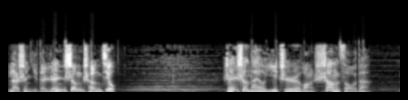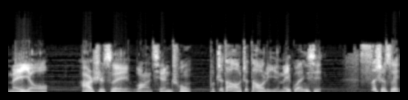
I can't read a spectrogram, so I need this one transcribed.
那是你的人生成就。人生哪有一直往上走的？没有。二十岁往前冲，不知道这道理没关系。四十岁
